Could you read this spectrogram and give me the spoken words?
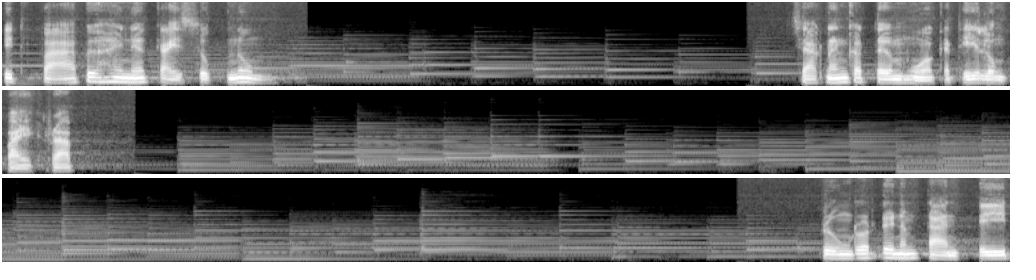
ปิดฝาเพื่อให้เนื้อไก่สุกนุ่ม จากนั้นก็เติมหัวกะทิลงไปครับ ปรุงรสด้วยน้ำตาลปี๊บ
